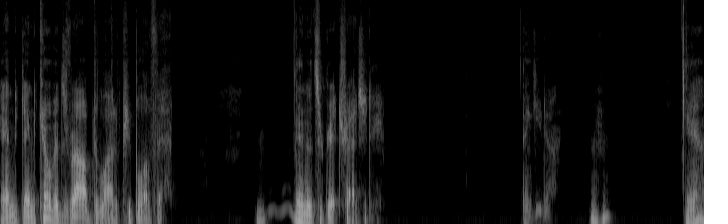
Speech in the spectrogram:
And and COVID's robbed a lot of people of that. And it's a great tragedy. Thank you, Don. Mm-hmm. Yeah.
